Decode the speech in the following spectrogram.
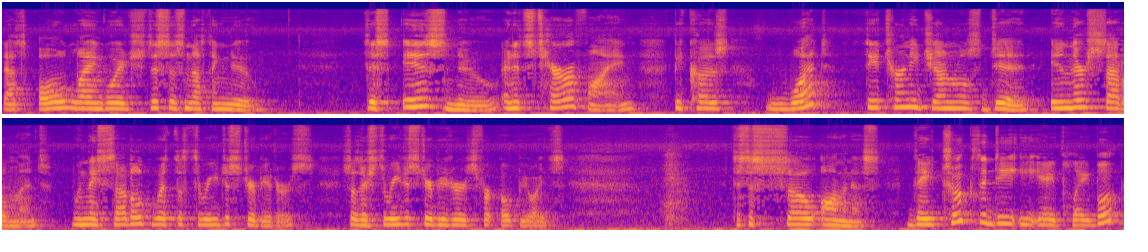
That's old language. This is nothing new. This is new, and it's terrifying because what the attorney generals did in their settlement when they settled with the three distributors, so there's three distributors for opioids. This is so ominous. They took the DEA playbook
